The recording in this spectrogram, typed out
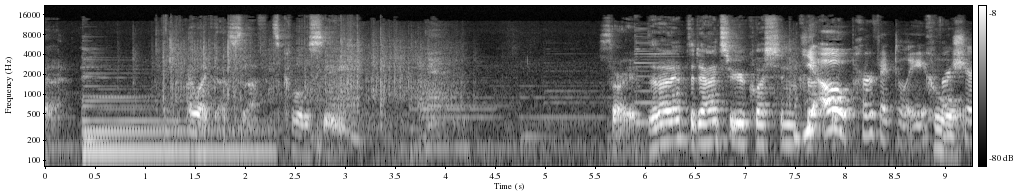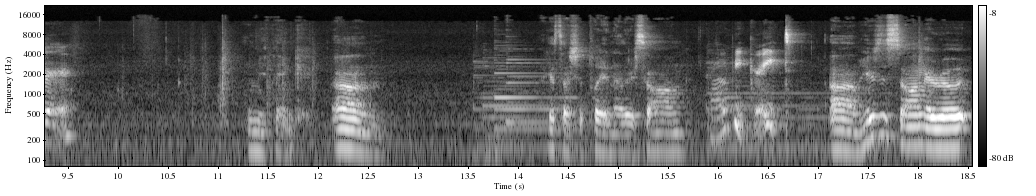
uh, I like that to see. Sorry, did I did I answer your question? Yeah, oh, perfectly. For Cool. sure. Let me think. Um, I guess I should play another song. That would be great. Um, here's a song I wrote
